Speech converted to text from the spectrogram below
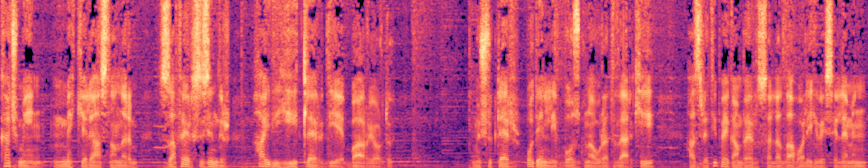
Kaçmayın Mekkeli aslanlarım, zafer sizindir, haydi yiğitler diye bağırıyordu. Müşrikler o denli bozguna uğradılar ki, Hazreti Peygamber sallallahu aleyhi ve sellemin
